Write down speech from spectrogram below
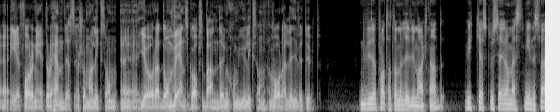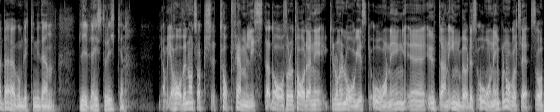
eh, erfarenheter och händelser som man liksom eh, gör att de vänskapsbanden kommer ju liksom vara livet ut. Vi har pratat om en livlig marknad. Vilka skulle du säga är de mest minnesvärda ögonblicken i den livliga historiken? Ja, jag har väl någon sorts topp fem-lista då för att ta den i kronologisk ordning eh, utan inbördes ordning på något sätt. Så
